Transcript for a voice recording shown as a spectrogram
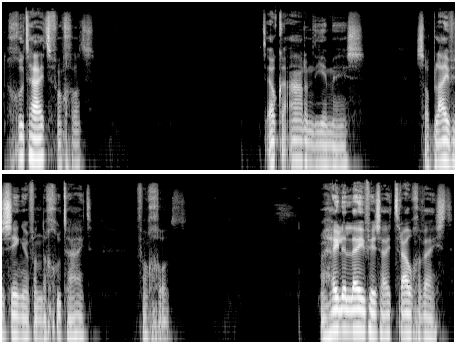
De goedheid van God. Met elke adem die in me is, zal blijven zingen van de goedheid van God. Mijn hele leven is hij trouw geweest.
